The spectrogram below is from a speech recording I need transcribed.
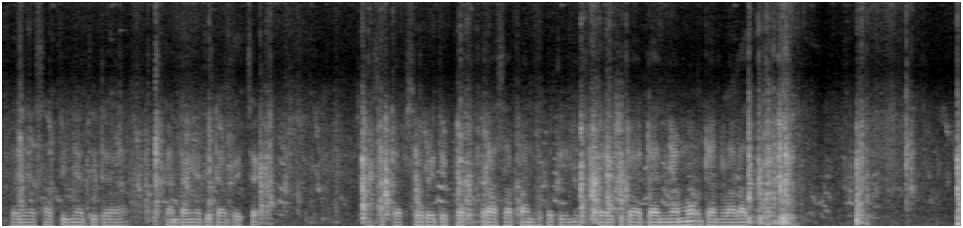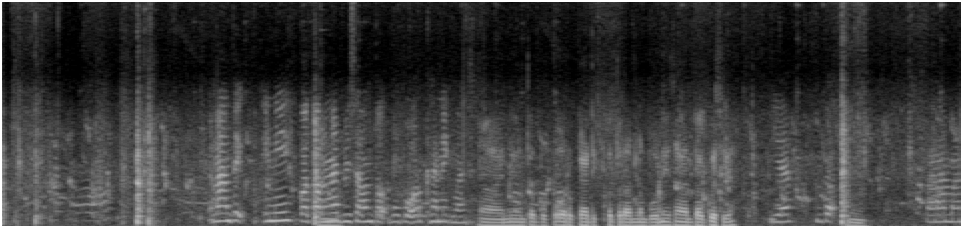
supaya sapinya tidak kandangnya tidak becek. Setiap sore dibuat perasapan seperti ini supaya tidak ada nyamuk dan lalat. nanti ini kotorannya Hmm. bisa untuk pupuk organik mas. Nah ini untuk pupuk organik kotoran lembu ini sangat bagus ya. Ya untuk Hmm. Tanaman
